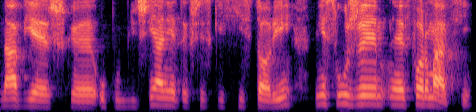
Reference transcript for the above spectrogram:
na wierzch, upublicznianie tych wszystkich historii nie służy formacji.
